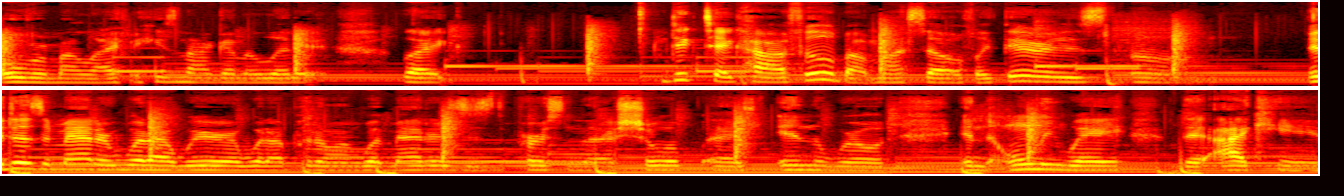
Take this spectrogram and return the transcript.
over my life and he's not gonna let it like dictate how I feel about myself. Like there is um it doesn't matter what I wear or what I put on. What matters is the person that I show up as in the world. And the only way that I can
